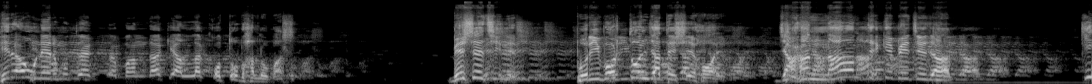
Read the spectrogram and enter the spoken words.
ফিরাউনের মতো একটা বান্দাকে আল্লাহ কত ভালোবাসে। বেসেছিলেন পরিবর্তন যাতে সে হয় জাহান নাম থেকে বেঁচে যান কি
